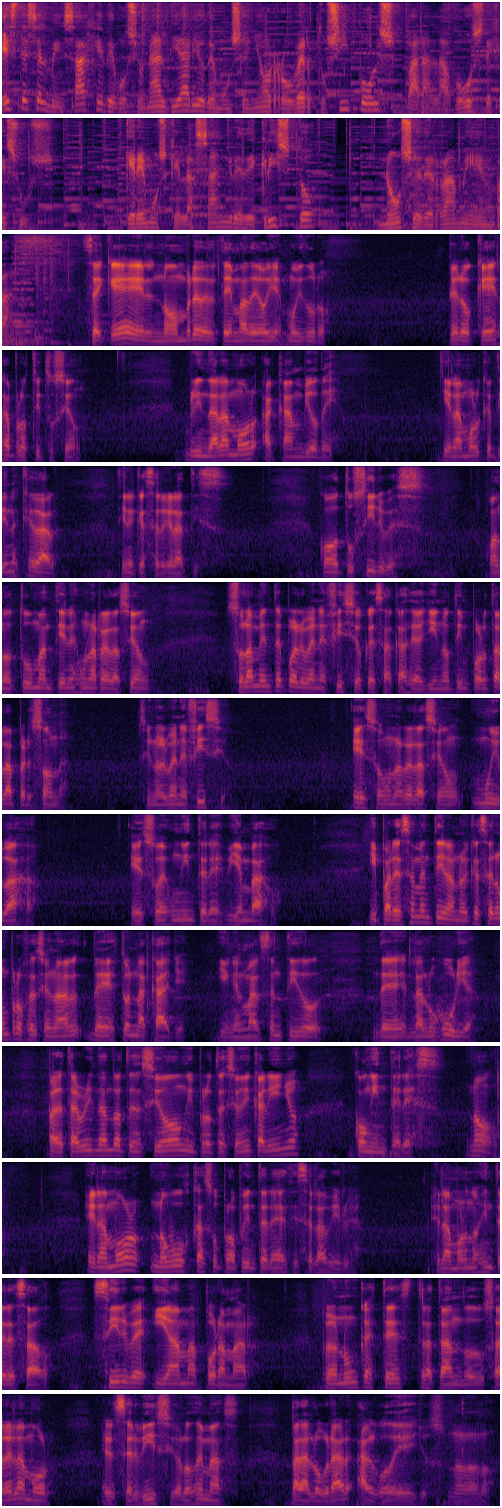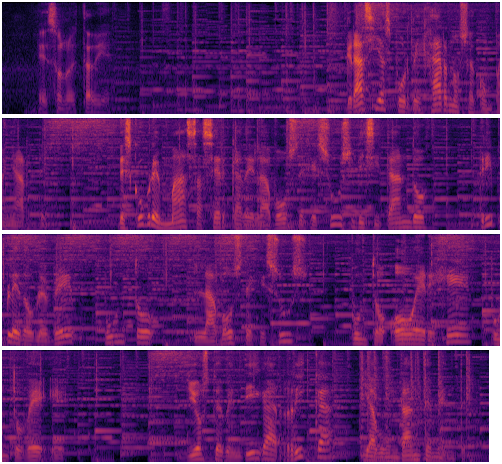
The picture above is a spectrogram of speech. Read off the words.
Este es el mensaje devocional diario de Monseñor Roberto Sipols para la voz de Jesús. Queremos que la sangre de Cristo no se derrame en vano. Sé que el nombre del tema de hoy es muy duro, pero ¿qué es la prostitución? Brindar amor a cambio de. Y el amor que tienes que dar tiene que ser gratis. Cuando tú sirves, cuando tú mantienes una relación, solamente por el beneficio que sacas de allí, no te importa la persona, sino el beneficio. Eso es una relación muy baja. Eso es un interés bien bajo. Y parece mentira, no hay que ser un profesional de esto en la calle y en el mal sentido de la lujuria para estar brindando atención y protección y cariño con interés. No. El amor no busca su propio interés, dice la Biblia. El amor no es interesado sirve y ama por amar, pero nunca estés tratando de usar el amor, el servicio a los demás para lograr algo de ellos. No, no, no, eso no está bien. Gracias por dejarnos acompañarte. Descubre más acerca de la voz de Jesús visitando www.lavozdejesús.org.be. Dios te bendiga rica y abundantemente.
